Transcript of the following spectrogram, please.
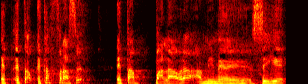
esta, esta frase, esta palabra, a mí me sigue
